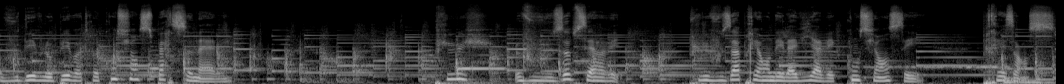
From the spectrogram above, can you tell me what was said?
Vous développez votre conscience personnelle. Plus vous vous observez, plus vous appréhendez la vie avec conscience et présence.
